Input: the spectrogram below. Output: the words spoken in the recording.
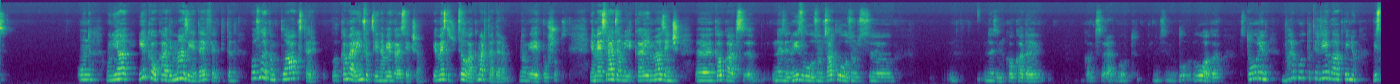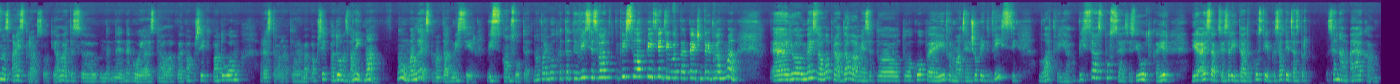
Un, un ja ir kaut kādi mazie defekti, tad uzliekam plāksteri, kamēr infekcija nav iegājusi iekšā. Ja mēs taču cilvēkam ar tā darām, nu, ja ir pušups. Ja mēs redzam, ka ir maziņš eh, kaut kāds, eh, nezinu, izlūzums, atlūzums, nezinu, kaut kādai, kam tas varētu būt, loga, stūrim, varbūt pat ir vieglāk viņu vismaz aizkrāsot, ja, lai tas eh, ne, nebojājas tālāk, vai paprasīt padomu restauratoram, vai paprasīt padomu zvanīt man. Nu, man liekas, ka man tāda misija ir visus konsultēt. Nu, varbūt, ka tad visi zvana, visi Latvijas iedzīvotāji pēkšņi tagad zvana man. Eh, jo mēs jau labprāt dalāmies ar to, to kopēju informāciju, un šobrīd visi Latvijā, visās pusēs es jūtu, ka ir ja aizsāksies arī tāda kustība, kas attiecās par senām ēkām.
